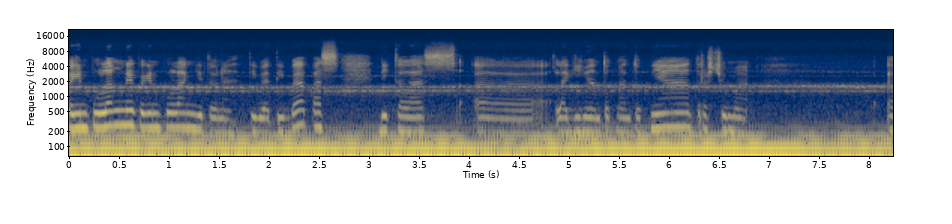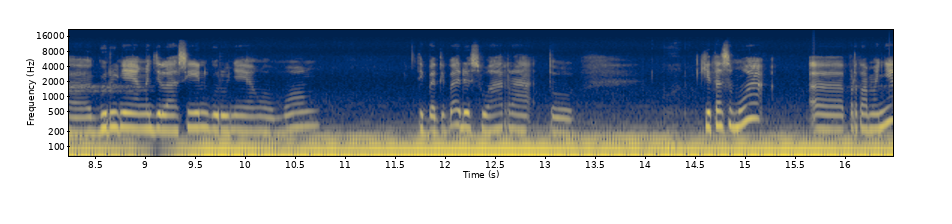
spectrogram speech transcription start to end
pengen pulang deh pengen pulang gitu nah tiba-tiba pas di kelas eh, lagi ngantuk-ngantuknya terus cuma eh, gurunya yang ngejelasin gurunya yang ngomong tiba-tiba ada suara tuh kita semua eh, pertamanya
